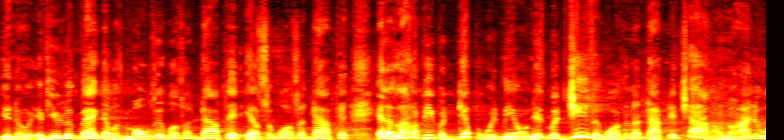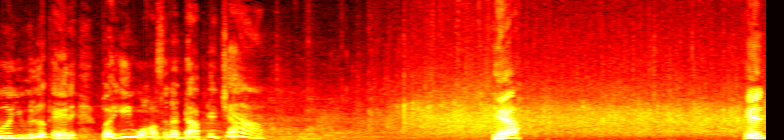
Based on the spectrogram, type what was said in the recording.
You know, if you look back, that was Moses was adopted, Esther was adopted, and a lot of people differ with me on this, but Jesus was an adopted child. I don't know how in the world you can look at it, but he was an adopted child. Yeah. And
